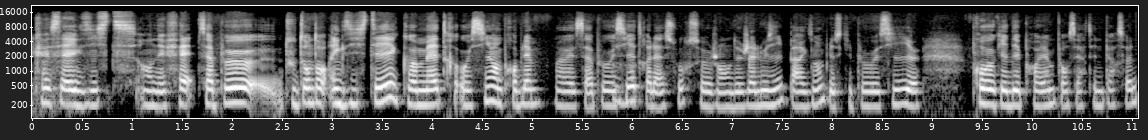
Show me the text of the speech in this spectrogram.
que ça existe, en effet. Ça peut euh, tout autant exister comme être aussi un problème. Ça peut aussi Mhm. être la source euh, genre de jalousie, par exemple, ce qui peut aussi euh, provoquer des problèmes pour certaines personnes.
